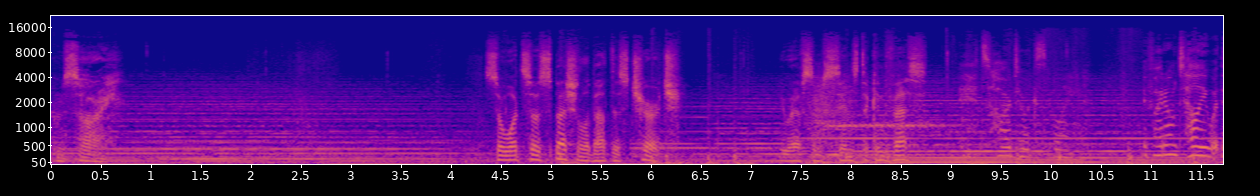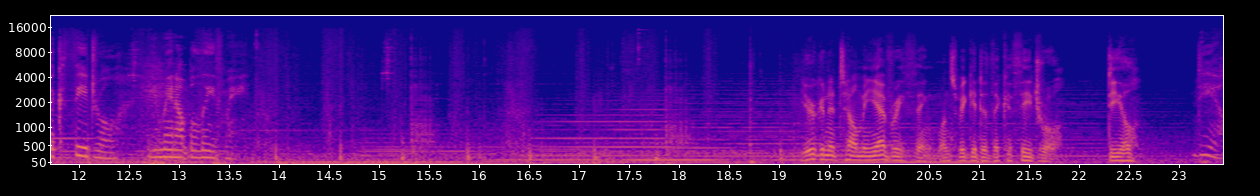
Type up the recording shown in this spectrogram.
I'm sorry. So what's so special about this church? You have some sins to confess? It's hard to explain. If I don't tell you at the cathedral, you may not believe me. You're gonna tell me everything once we get to the cathedral. Deal? Deal.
